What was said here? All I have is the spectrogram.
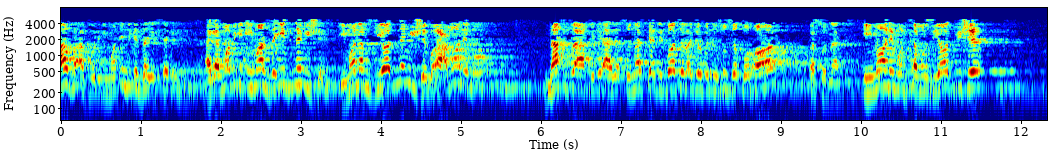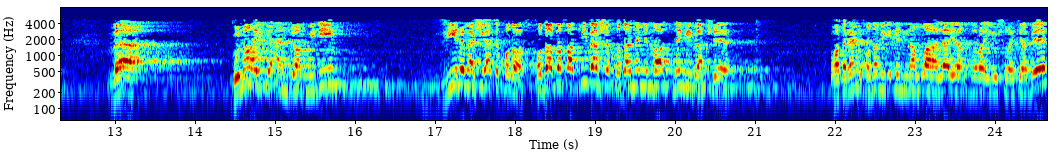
اضعف الایمان این دیگه ضعیف ترین اگر ما بگیم ایمان ضعیف نمیشه ایمان هم زیاد نمیشه با اعمالمون نقض عقیده اهل سنت کردی با توجه به نصوص قرآن و سنت. ایمانمون کم و زیاد میشه و گناهی که انجام میدیم زیر مشیت خداست. خدا بخواد میبخشه خدا نمی‌خواد نمیبخشه. بخاطر همین خدا میگه ان الله لا یغفر ان یشرک به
